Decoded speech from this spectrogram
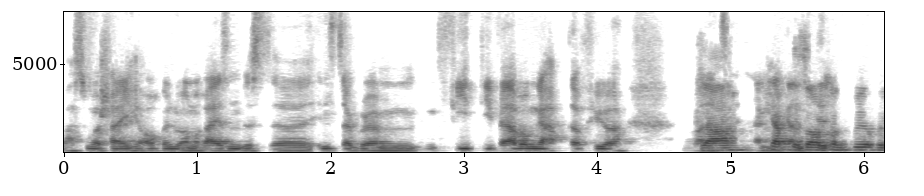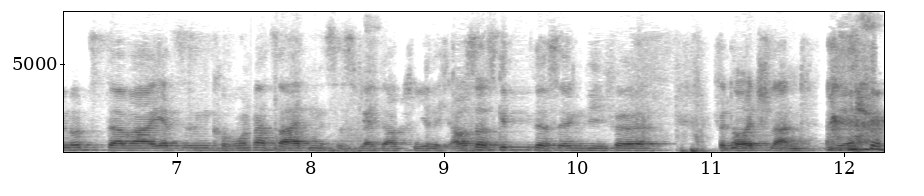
hast du wahrscheinlich auch, wenn du am Reisen bist, äh, Instagram im Feed die Werbung gehabt dafür. Klar, ich habe das auch schon früher benutzt, aber jetzt in Corona-Zeiten ist es vielleicht auch schwierig. Außer es gibt das irgendwie für, für Deutschland. Ja,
